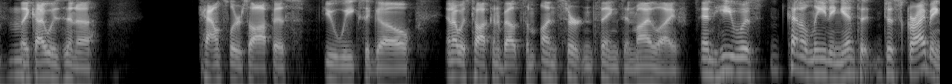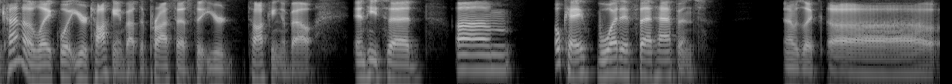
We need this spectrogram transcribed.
Mhm. Like I was in a counselor's office a few weeks ago and I was talking about some uncertain things in my life and he was kind of leaning into describing kind of like what you're talking about the process that you're talking about and he said um okay what if that happens and I was like, uh,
